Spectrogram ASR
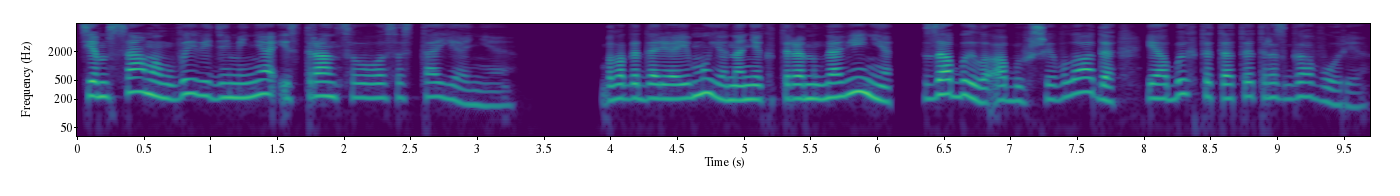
тем самым выведя меня из трансового состояния. Благодаря ему я на некоторое мгновение забыла о бывшей Влада и об их тет-а-тет разговоре.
